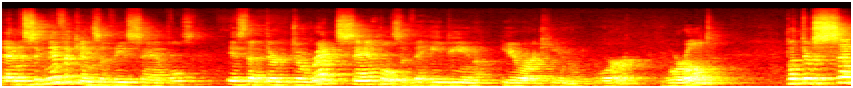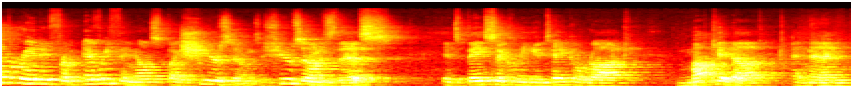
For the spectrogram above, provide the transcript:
And the significance of these samples is that they're direct samples of the Hadean Eoarchean world, but they're separated from everything else by shear zones. A shear zone is this. It's basically you take a rock, muck it up, and then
